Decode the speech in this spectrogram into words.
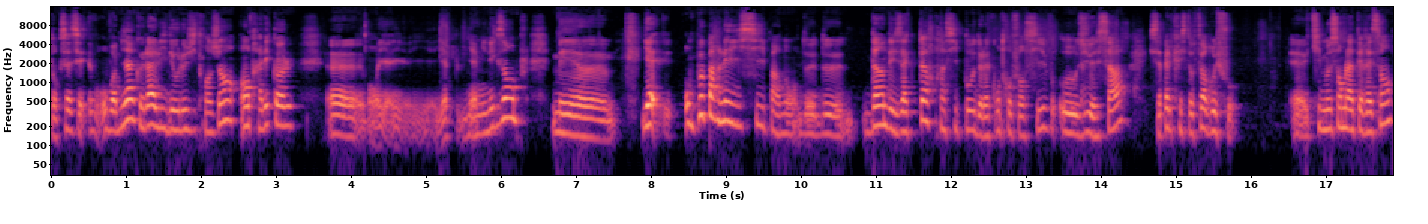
Donc ça, on voit bien que là, l'idéologie transgenre entre à l'école. bon, il y, a, mille exemples, mais a, on peut parler ici, pardon, d'un de, d'un des acteurs principaux de la contre-offensive aux USA, qui s'appelle Christopher Ruffo. qui me semble intéressant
